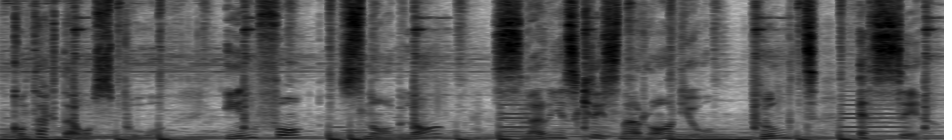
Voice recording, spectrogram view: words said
Kontakta oss på info snabel-sverigeskristnaradio.se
